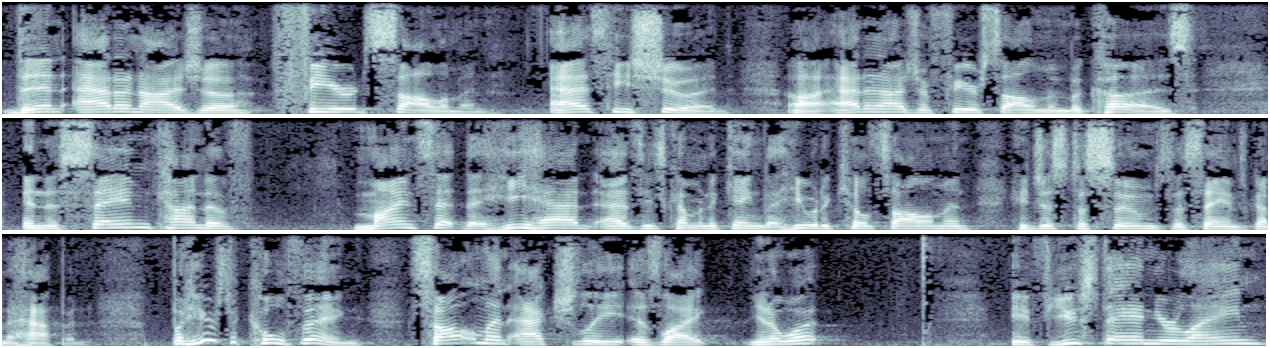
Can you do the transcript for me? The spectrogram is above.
Then Adonijah feared Solomon, as he should. Uh, Adonijah feared Solomon because, in the same kind of mindset that he had as he's coming to king that he would have killed Solomon, he just assumes the same's going to happen. But here's the cool thing Solomon actually is like, you know what? If you stay in your lane,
